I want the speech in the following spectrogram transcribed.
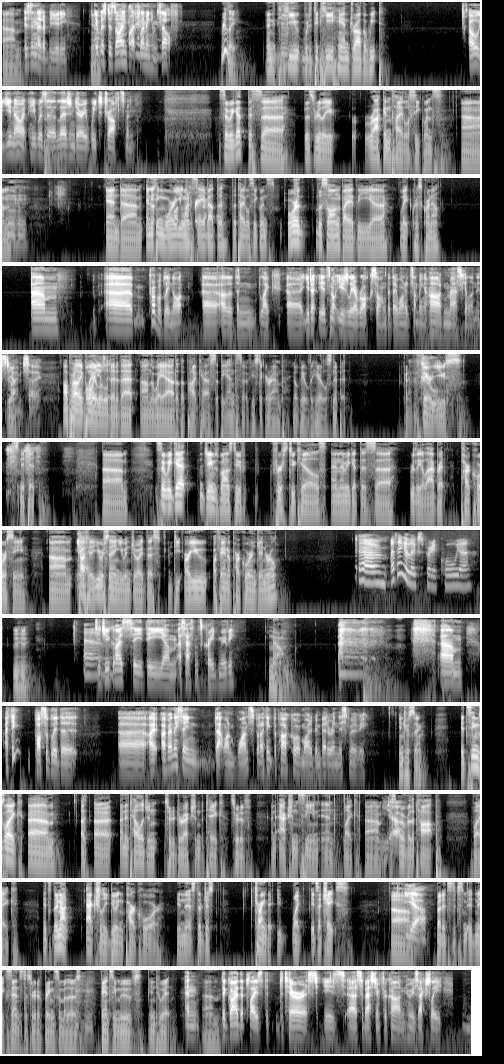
Um, Isn't it a beauty? yeah. It was designed by Fleming himself. really, and he would did he hand draw the wheat? Oh, you know it. He was a legendary wheat draftsman. So we got this uh, this really rockin' title sequence. Um, hmm And um, anything more you want to say about the, the title sequence or the song by the uh, late Chris Cornell? Um, uh, probably not. Uh, other than like, uh, you don't. It's not usually a rock song, but they wanted something hard and masculine this Yeah. time. So I'll probably Boy, play a little bit of that on the way out of the podcast at the end. So if you stick around, you'll be able to hear a little snippet. Kind of a fair Cool. use snippet. Um, so we get James Bond's two first two kills, and then we get this uh, really elaborate parkour scene. Um, Yeah. Katya, you were saying you enjoyed this. Do, are you a fan of parkour in general? Um, I think it looks pretty cool. Yeah. Mm-hmm. Um, did you guys see the um, Assassin's Creed movie? No. no. Um, I think possibly the. Uh, I I've only seen that one once, but I think the parkour might have been better in this movie. Interesting. It seems like um, a, a an intelligent sort of direction to take sort of an action scene in, like um, just over the top. Like it's they're not actually doing parkour in this. They're just trying to like it's a chase. Um, yeah, but it's just it makes sense to sort of bring some of those Mhm. fancy moves into it. And Um, the guy that plays the, the terrorist is uh, Sebastian Foucan, who is actually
